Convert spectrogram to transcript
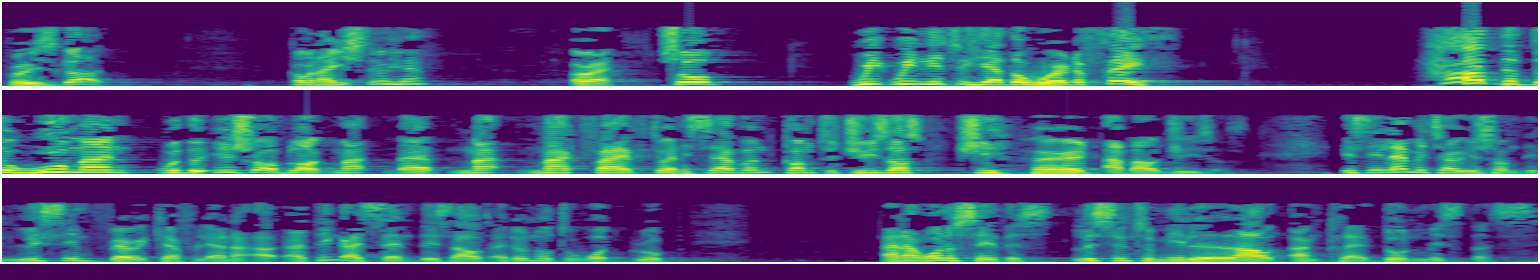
Praise God. Come on, are you still here? Alright. So, we, we need to hear the word of faith. How did the woman with the issue of blood, Mark, uh, Mark 5, 27, come to Jesus? She heard about Jesus. You see, let me tell you something. Listen very carefully. And I, I think I sent this out. I don't know to what group. And I want to say this. Listen to me loud and clear. Don't miss this.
